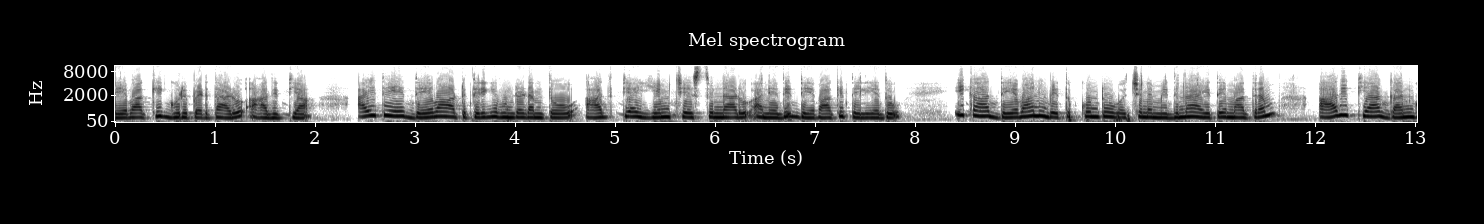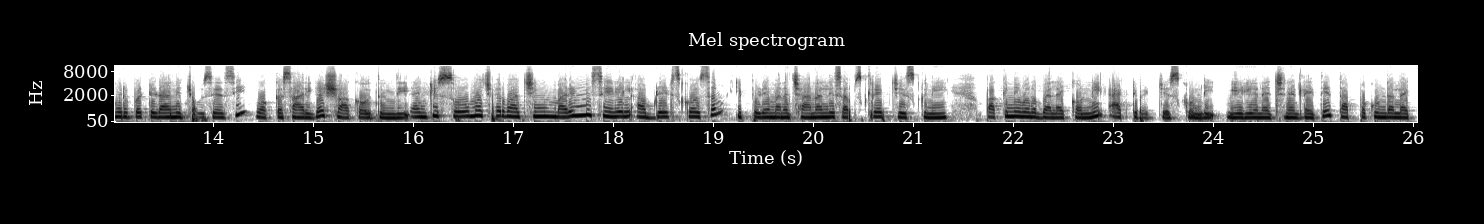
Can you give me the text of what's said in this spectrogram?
దేవాకి గురి పెడతాడు ఆదిత్య. అయితే దేవా అటు తిరిగి ఉండడంతో ఆదిత్య ఏం చేస్తున్నాడు అనేది దేవాకి తెలియదు. ఇక దేవాని వెతుక్కుంటూ వచ్చిన మిథున అయితే మాత్రం ఆదిత్య గన్ గురిపెట్టడాన్ని చూసేసి ఒక్కసారిగా షాక్ అవుతుంది. Thank you so much for watching మరిన్ని సీరియల్ అప్డేట్స్ కోసం ఇప్పుడే మన ఛానల్ని సబ్స్క్రైబ్ చేసుకుని పక్కనే ఉన్న బెల్ ఐకాన్ని యాక్టివేట్ చేసుకోండి. వీడియో నచ్చినట్లయితే తప్పకుండా లైక్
